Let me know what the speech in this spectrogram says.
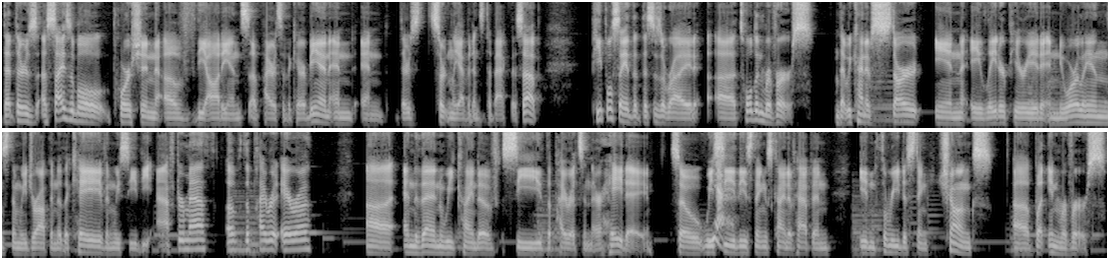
that there's a sizable portion of the audience of Pirates of the Caribbean and and there's certainly evidence to back this up people say that this is a ride uh, told in reverse that we kind of start in a later period in New Orleans, then we drop into the cave and we see the aftermath of the pirate era. Uh, and then we kind of see the pirates in their heyday. So we yeah. see these things kind of happen in three distinct chunks, uh, but in reverse.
